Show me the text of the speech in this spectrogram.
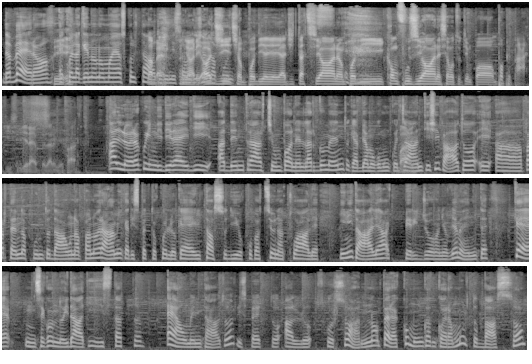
Davvero? Sì. È quella che non ho mai ascoltato. Vabbè, signori, oggi appunto- c'è un po' di agitazione, un po' di confusione, siamo tutti un po', un po' pepati, si direbbe dalle mie parti. Allora, quindi direi di addentrarci un po' nell'argomento che abbiamo comunque già Vai. anticipato e ah, partendo appunto da una panoramica rispetto a quello che è il tasso di occupazione attuale in Italia, per i giovani ovviamente, che è, secondo i dati Istat è aumentato rispetto allo scorso anno, però è comunque ancora molto basso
